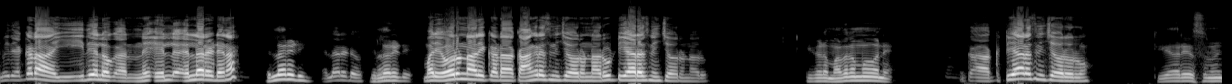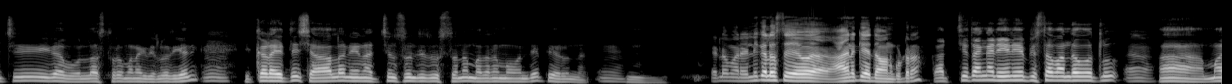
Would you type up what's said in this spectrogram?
మీది ఎక్కడ? ఇదే లో ఎల్లారెడ్డేనా? ఎల్లారెడ్డి. ఎల్లారెడ్డి? ఎల్లారెడ్డి. మరి ఎవరున్నారు ఇక్కడ? కాంగ్రెస్ నుంచి ఎవరున్నారు? టిఆర్ఎస్ నుంచి ఎవరున్నారు? ఇక్కడ మదనమ్మనే టిఆర్ఎస్ నుంచి ఎవరు టీఆర్ఎస్ నుంచి ఇక వాళ్ళు వస్తారో మనకు తెలియదు కానీ ఇక్కడైతే చాలా నేను అత్యంత చూస్తున్నా మదనమ్మవందే పేరున్నది. ఎట్లా మరి ఎన్నికలు వస్తే ఆయనకే వేద్దాం అనుకుంటారా ఖచ్చితంగా నేను వేపిస్తా వంద ఓట్లు. మా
